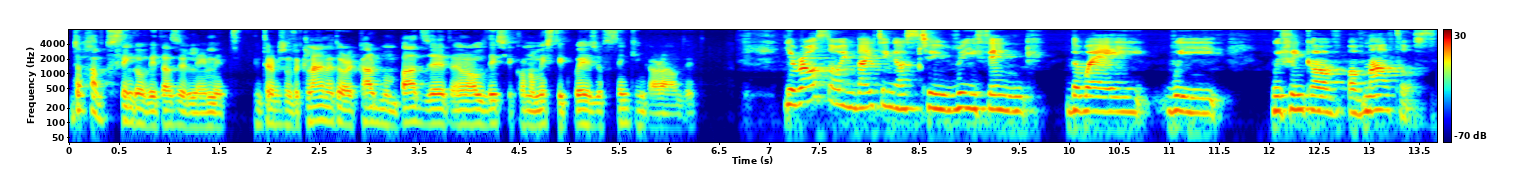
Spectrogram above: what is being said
You don't have to think of it as a limit in terms of the climate or a carbon budget and all these economistic ways of thinking around it. You're also inviting us to rethink the way we we think of, of Malthus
